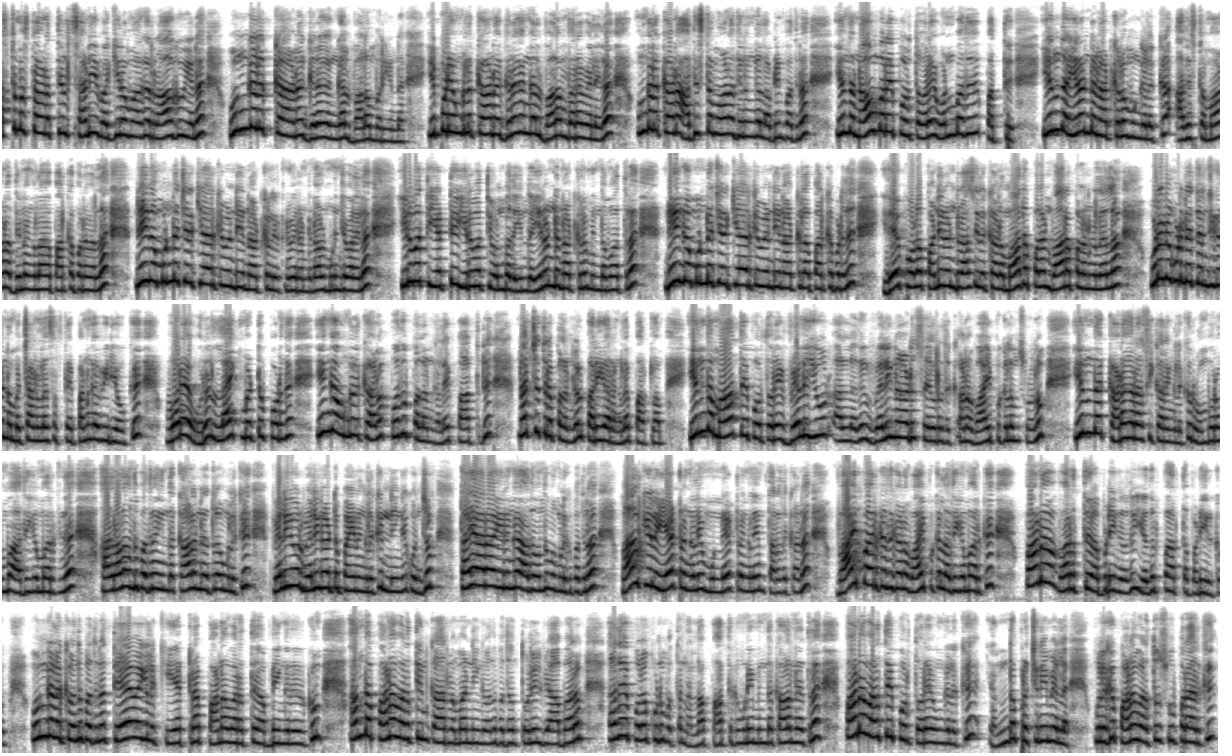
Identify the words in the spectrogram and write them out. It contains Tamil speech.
அஷ்டமஸ்தானத்தில் சனி வக்கிரமாக ராகு என உங்களுக்கான கிரகங்கள் வலம் வருகின்றன. இப்படி உங்களுக்கான கிரகங்கள் வலம் வர வேளையில் உங்களுக்கான அதிர்ஷ்டமான தினங்கள் அப்படின்னு பார்த்தீங்கன்னா இந்த நவம்பரை பொறுத்தவரை ஒன்பது பத்து இந்த இரண்டு நாட்களும் உங்களுக்கு அதிர்ஷ்டமான தினங்களாக பார்க்கப்படவில்லை நீங்கள் முன்னெச்சரிக்கையாக இருக்க வேண்டிய நாட்கள் இருக்கணும் ரெண்டு நாள் முடிஞ்ச வேலையில் இருபத்தி எட்டு இருபத்தி ஒன்பது. இந்த இரண்டு நாட்களும் இந்த மாதத்தில் நீங்கள் முன்னெச்சரிக்கையாக இருக்க வேண்டிய நாட்களாக பார்க்கப்படுது. இதே போல் பன்னிரெண்டு ராசிகளுக்கான மாத பலன் வார பலன்கள் எல்லாம் உடனுக்குடனே தெரிஞ்சுக்க நம்ம சேனலை சப்ஸ்கிரைப் பண்ணுங்கள் வீடியோவுக்கு ஒரே ஒரு லைக் மட்டும் போடுங்க. இங்கே உங்களுக்கான பொது பலன்களை பார்த்துட்டு நட்சத்திர பலன்கள் பரிகாரங்களை பார்க்கலாம். இந்த மாதத்தை பொறுத்தவரை வெளியூர் அல்லது வெளிநாடு செல்றதுக்கான வாய்ப்புகளும் சொல்லணும் இந்த கடகராசிக்காரங்களுக்கு ரொம்ப ரொம்ப அதிகமாக இருக்குங்க. அதனால் வந்து பார்த்தீங்கன்னா இந்த கால நேரத்தில் உங்களுக்கு வெளியூர் வெளிநாட்டு பயணங்களுக்கு நீங்கள் கொஞ்சம் தயாராக இருங்க. அது வந்து உங்களுக்கு பார்த்தீங்கன்னா வாழ்க்கையில் ஏற்றங்களையும் முன்னேற்றங்களையும் தரதுக்கான வாய்ப்பாக இருக்கிறதுக்கான வாய்ப்புகள் அதிகமாக இருக்குது பண வரத்து அப்படிங்கிறது எதிர்பார்த்தபடி இருக்கும். உங்களுக்கு வந்து பார்த்திங்கன்னா தேவைகளுக்கு ஏற்ற பண வரத்து அப்படிங்கிறது இருக்கும். அந்த பண வரத்தின் காரணமாக நீங்கள் வந்து பார்த்தீங்கன்னா தொழில் வியாபாரம் அதே போல் குடும்பத்தை நல்லா பார்த்துக்க முடியும். இந்த கால நேரத்தில் பண வரத்தை பொறுத்தவரை உங்களுக்கு எந்த பிரச்சனையுமே இல்லை. உங்களுக்கு பண வரத்து சூப்பராக இருக்குது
